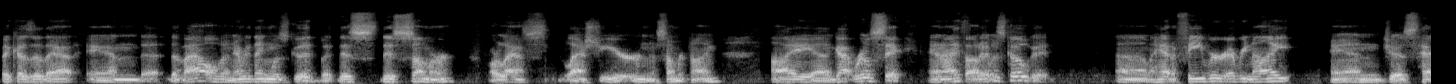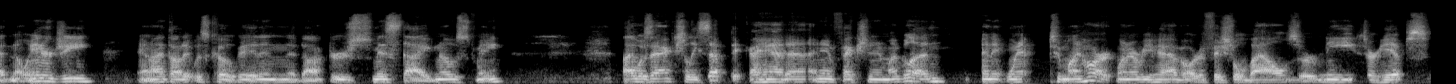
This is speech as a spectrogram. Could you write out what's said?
because of that, and uh, the valve and everything was good. But this this summer or last last year in the summertime, I uh, got real sick, and I thought it was COVID. Um, I had a fever every night and just had no energy, and I thought it was COVID, and the doctors misdiagnosed me. I was actually septic. I had a, an infection in my blood, and it went to my heart. Whenever you have artificial valves or knees or hips,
